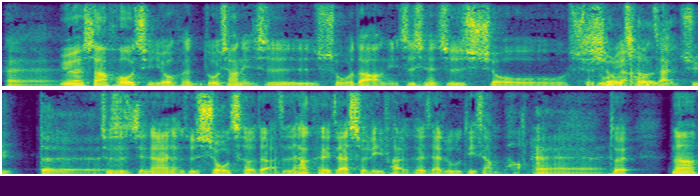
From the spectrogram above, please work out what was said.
哎，因为像后勤有很多，像你是说到你之前是修水陆两用载具，对对对，就是简单来讲就是修车的，只是它可以在水里跑，可以在陆地上跑。哎，对，那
